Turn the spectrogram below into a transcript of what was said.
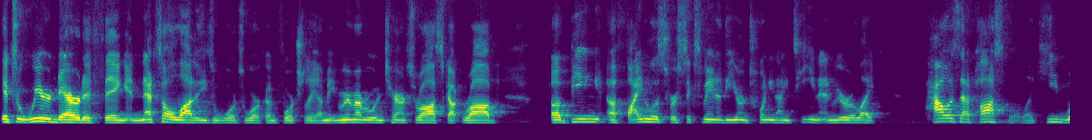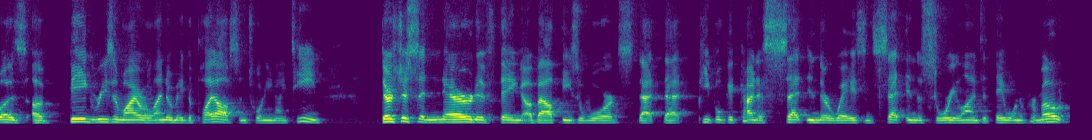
it's a weird narrative thing, and that's how a lot of these awards work, unfortunately. I mean, remember when Terrence Ross got robbed of being a finalist for Six Man of the Year in 2019, and we were like, how is that possible? Like he was a big reason why Orlando made the playoffs in 2019. There's just a narrative thing about these awards that that people get kind of set in their ways and set in the storylines that they want to promote.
